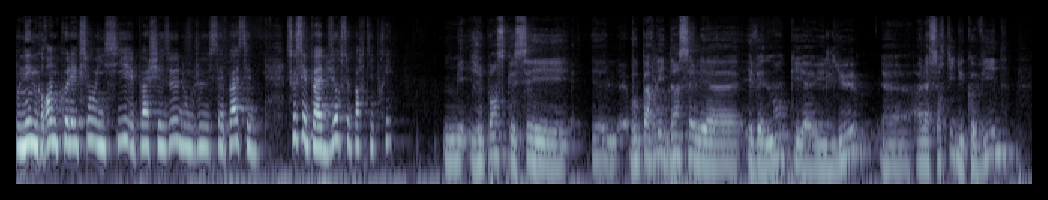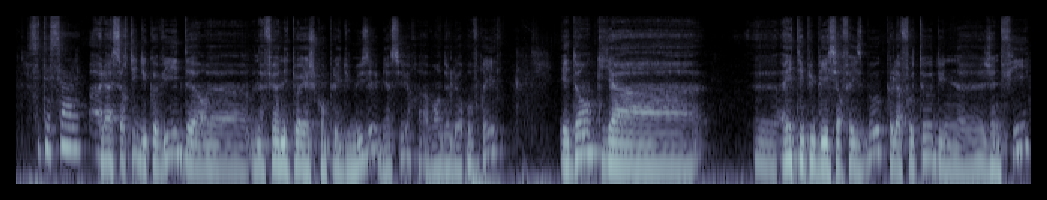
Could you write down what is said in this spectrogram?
on ait une grande collection ici et pas chez eux, donc je sais pas, est-ce que c'est pas dur ce parti pris? Mais je pense que c'est vous parlez d'un seul euh, événement qui a eu lieu euh, à la sortie du Covid. C'était ça, oui. À la sortie du Covid, euh, on a fait un nettoyage complet du musée, bien sûr, avant de le rouvrir. Et donc, il y a, a été publié sur Facebook la photo d'une jeune fille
